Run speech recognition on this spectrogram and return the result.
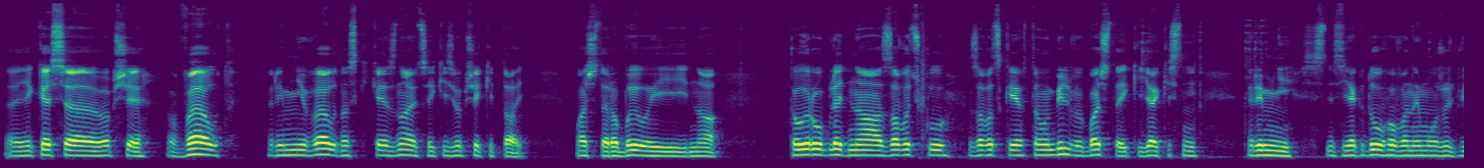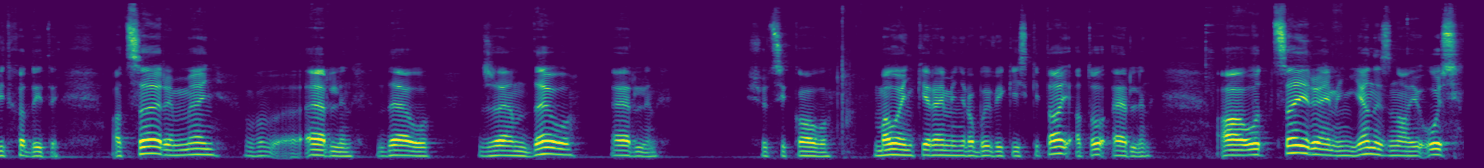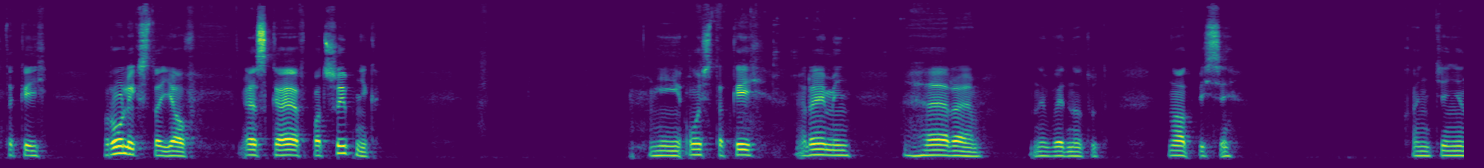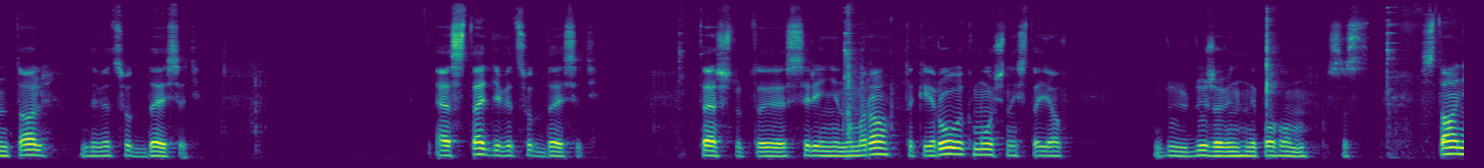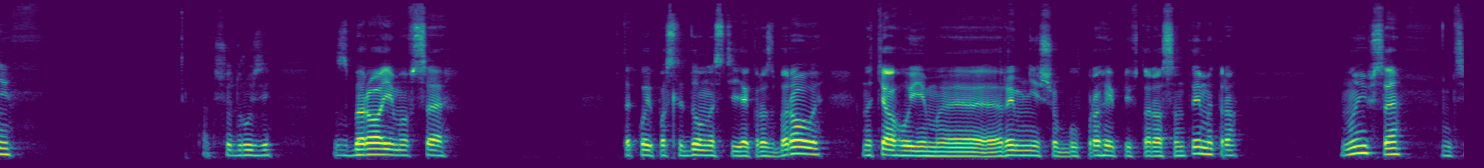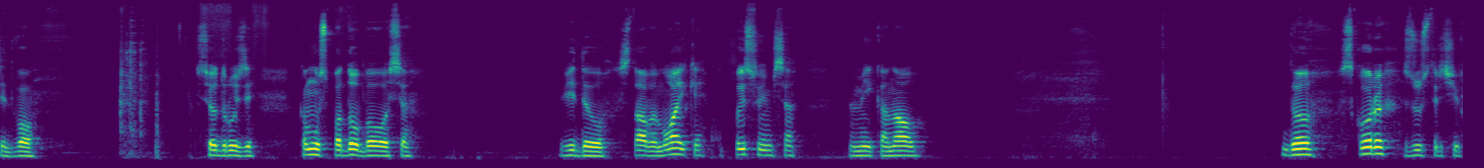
е, якесь е, вообще Велт, рівні Велт, наскільки я знаю, це якийсь вообще Китай. Бачите, робили і на. Коли роблять на заводську, заводський автомобіль, ви бачите, які якісні ремні, як довго вони можуть відходити. А це ремень Ерлінг Deo GM Deo Ерлінг. Що цікаво. Маленький ремінь робив якийсь Китай, а то Ерлінг. А от цей ремінь, я не знаю. Ось такий ролик стояв. SKF подшипник. І ось такий ремінь ГРМ. Не видно тут надписи. Continental 910. ST 910. Теж тут е, серійні номера. Такий ролик мощний стояв. Дуже він в непоганому стані. Так що, друзі, збираємо все в такій послідовності, як розбирали. Натягуємо е, ремні, щоб був прогиб 1,5 см. Ну і все. Ці два. Все, друзі. Кому сподобалося відео, ставимо лайки, підписуємося на мій канал. До скорих зустрічей.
